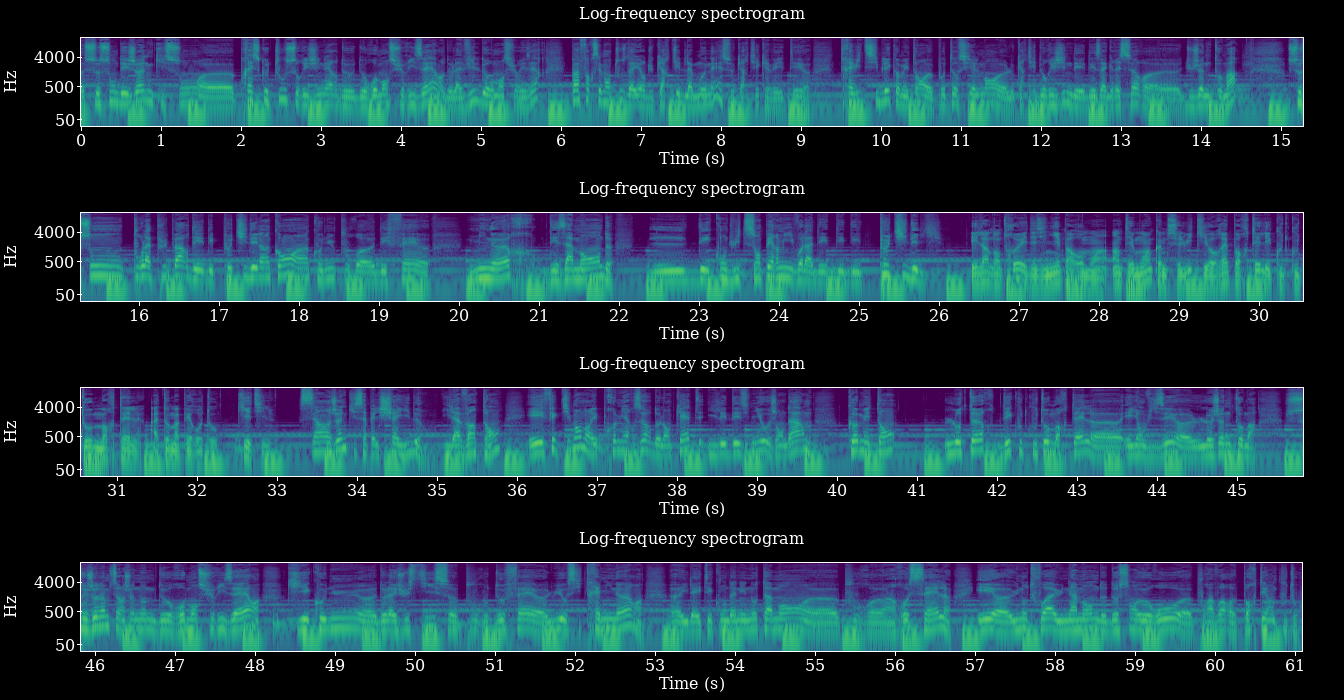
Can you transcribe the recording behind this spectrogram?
Ce sont des jeunes qui sont presque tous originaires de, Romans-sur-Isère, de la ville de Romans-sur-Isère. Pas forcément tous d'ailleurs du quartier de la Monnaie, ce quartier qui avait été très vite ciblé comme étant potentiellement le quartier d'origine des, agresseurs du jeune Thomas. Ce sont pour la plupart des, des petits délinquants, hein, connus pour des faits mineurs, des amendes, des conduites sans permis, voilà, des, des, des petits délits. Et l'un d'entre eux est désigné par au moins un témoin comme celui qui aurait porté les coups de couteau mortels à Thomas Perotto. Qui est-il? C'est un jeune qui s'appelle Shahid, il a 20 ans, et effectivement dans les premières heures de l'enquête, il est désigné aux gendarmes comme étant l'auteur des coups de couteau mortels euh, ayant visé euh, le jeune Thomas. Ce jeune homme, c'est un jeune homme de Romans-sur-Isère qui est connu euh, de la justice pour deux faits lui aussi très mineurs. Il a été condamné notamment pour un recel et une autre fois une amende de 200 euros pour avoir porté un couteau.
